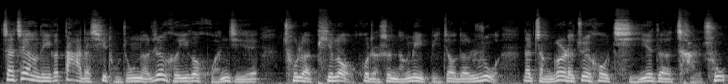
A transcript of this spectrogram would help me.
在这样的一个大的系统中呢，任何一个环节出了纰漏，或者是能力比较的弱，那整个的最后企业的产出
